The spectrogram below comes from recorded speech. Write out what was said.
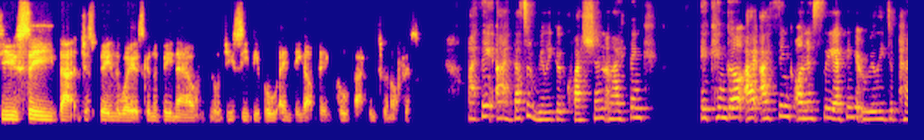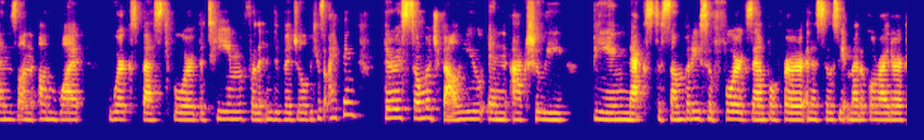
Do you see that just being the way it's going to be now, or do you see people ending up being pulled back into an office? I think uh, that's a really good question, and I think it can go. I, I think honestly, I think it really depends on on what works best for the team, for the individual, because I think there is so much value in actually being next to somebody. So, for example, for an associate medical writer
